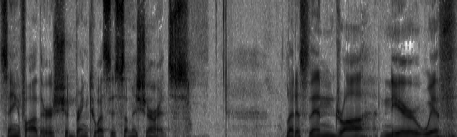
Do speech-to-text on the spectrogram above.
saying Father should bring to us is some assurance. Let us then draw near with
